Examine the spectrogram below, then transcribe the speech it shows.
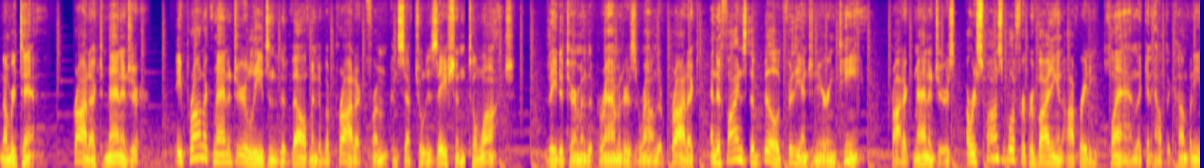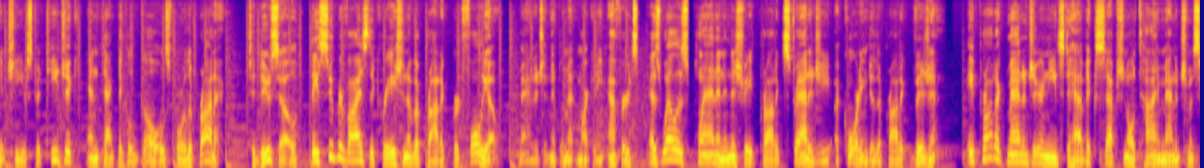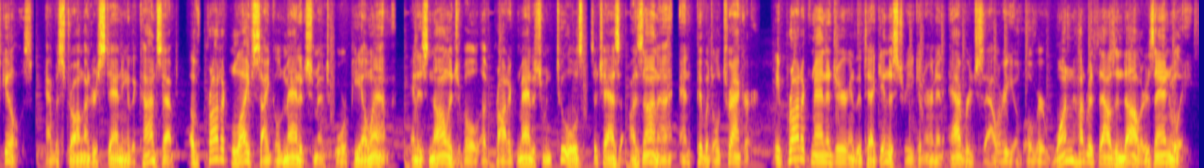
Number 10. Product Manager A product manager leads in the development of a product from conceptualization to launch. They determine the parameters around their product and defines the build for the engineering team product managers are responsible for providing an operating plan that can help the company achieve strategic and tactical goals for the product. To do so, they supervise the creation of a product portfolio, manage and implement marketing efforts, as well as plan and initiate product strategy according to the product vision. A product manager needs to have exceptional time management skills, have a strong understanding of the concept of product lifecycle management or PLM, and is knowledgeable of product management tools such as Asana and Pivotal Tracker. A product manager in the tech industry can earn an average salary of over $100,000 annually.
